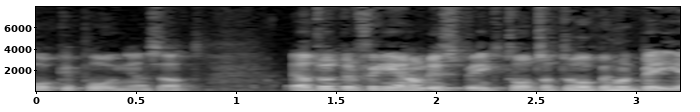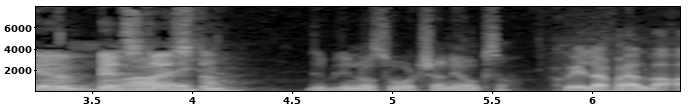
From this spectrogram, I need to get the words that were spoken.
på kupongen. Så att jag tror inte du får igenom din spik trots att Robin Hood B är bäst hästen. Det blir nog svårt känner jag också. Skylla själva.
